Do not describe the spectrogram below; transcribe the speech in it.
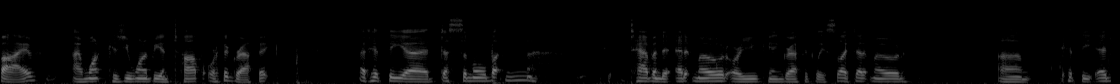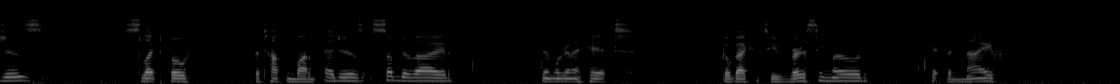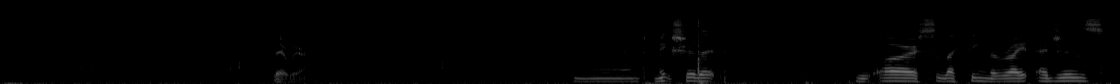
5 I want because you want to be in top orthographic. I'd hit the uh, decimal button, tab into edit mode, or you can graphically select edit mode. Um, hit the edges, select both the top and bottom edges, subdivide. Then we're going to hit, go back into vertice mode, hit the knife. There we are. And make sure that you are selecting the right edges.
